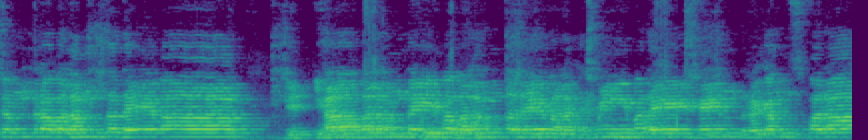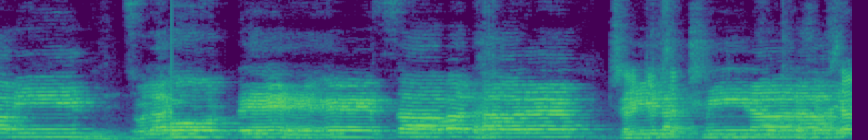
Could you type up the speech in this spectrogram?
చంద్రబలం తదేవ విద్యాబలం దైవబలం తదేవ లక్ష్మీపదేశేంద్రగం స్మరామి సులమూర్తే సావధాన శ్రీలక్ష్మీనారాయణ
